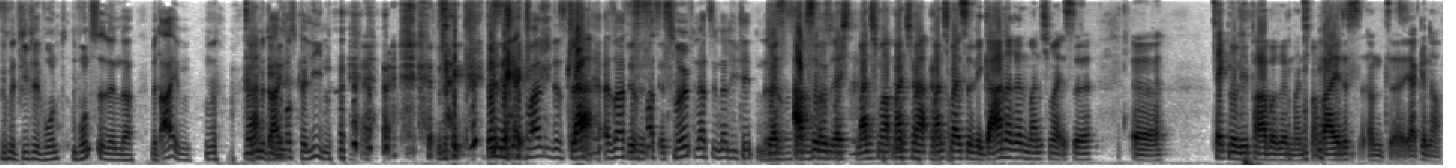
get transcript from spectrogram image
Mit wie viel wohnt, wohnst du denn da? Mit einem. Na? mit einem aus Berlin. das Das ist ja quasi das Klar. Also hast du fast ist- zwölf Nationalitäten. Du hast absolut recht. Manchmal, manchmal, manchmal ist sie Veganerin, manchmal ist sie äh, Techno-Liebhaberin, manchmal beides. Und äh, ja, genau.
